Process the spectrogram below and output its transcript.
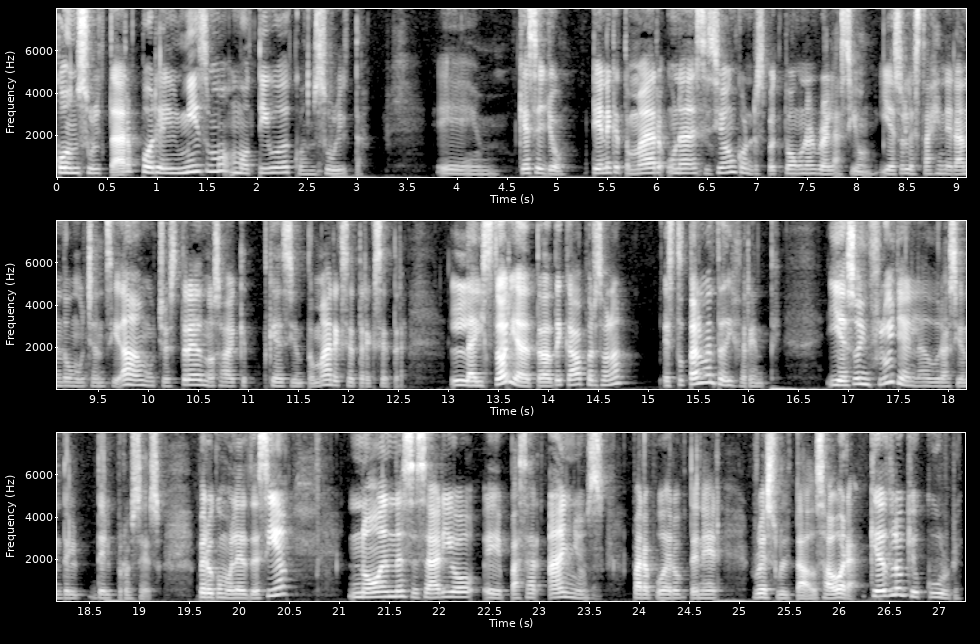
consultar por el mismo motivo de consulta. Eh, ¿Qué sé yo? tiene que tomar una decisión con respecto a una relación y eso le está generando mucha ansiedad, mucho estrés, no sabe qué, decisión tomar, etcétera, etcétera. La historia detrás de cada persona es totalmente diferente y eso influye en la duración del, proceso. Pero como les decía, no es necesario eh, pasar años para poder obtener resultados. Ahora, ¿qué es lo que ocurre?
